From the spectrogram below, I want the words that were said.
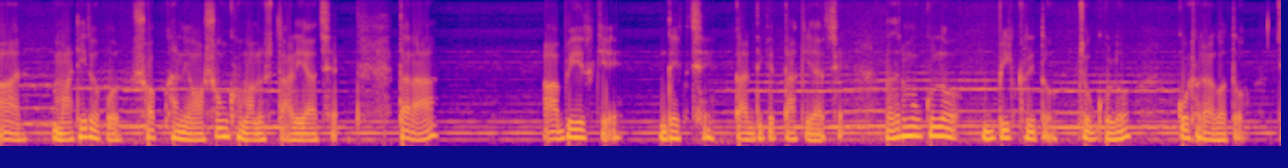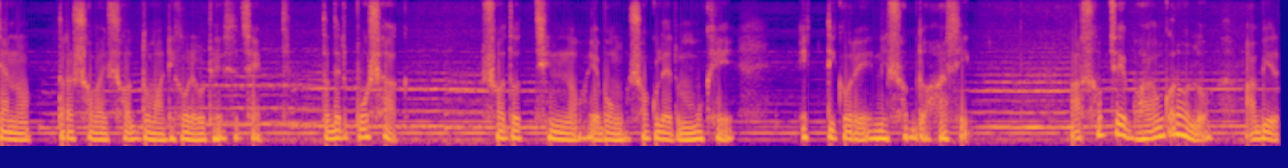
আর মাটির ওপর সবখানে অসংখ্য মানুষ দাঁড়িয়ে আছে। তারা আবিরকে দেখছে, তার দিকে তাকিয়ে আছে। তাদের মুখগুলো বিকৃত, চোখগুলো কঠোরাগত, যেন তারা সবাই সদ্য মাটি করে উঠে এসেছে। তাদের পোশাক সদচ্ছিন্ন এবং সকলের মুখে একটি করে নিঃশব্দ হাসি। আর সবচেয়ে ভয়ঙ্কর হলো আবির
